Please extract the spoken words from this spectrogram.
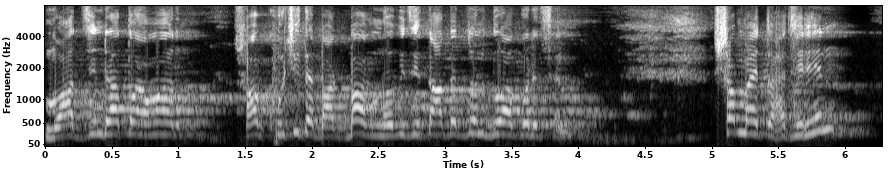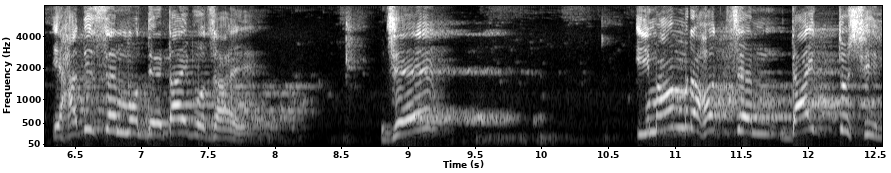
মুয়াজ্জিনরা তো আমার সব খুশিতে বাগবাগ, নবীজি তাদের জন্য দোয়া করেছেন। সম্মানিত হাজিরিন, এই হাদিসের মধ্যে এটাই বোঝায় যে ইমামরা হচ্ছেন দায়িত্বশীল।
